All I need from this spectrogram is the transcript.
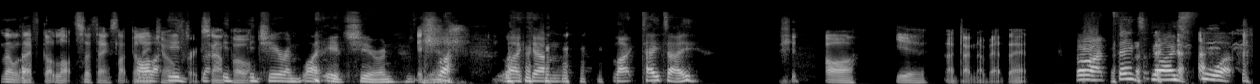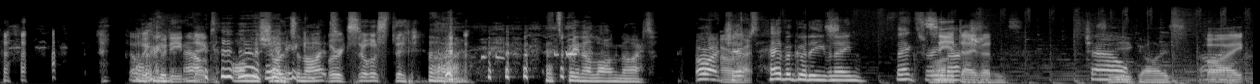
No, they've got lots of things like Billy Oh, like Joel, Ed, for like Ed- example. Ed, Sheeran, Like Ed Sheeran. Yeah. like like um like Tay Tay. Oh, yeah, I don't know about that. All right, thanks guys for Have a good coming ending. out on the show tonight. We're exhausted. Ah, it's been a long night. All right, All chaps, have a good evening. Thanks very See you. David. Ciao. See you guys. Bye. Turn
